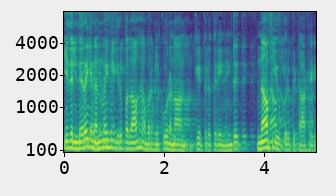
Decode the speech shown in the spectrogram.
இதில் நிறைய நன்மைகள் இருப்பதாக அவர்கள் கூற நான் கேட்டிருக்கிறேன் என்று நாஃபியூ குறிப்பிட்டார்கள்.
